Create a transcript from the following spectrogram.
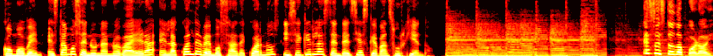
Como ven, estamos en una nueva era en la cual debemos adecuarnos y seguir las tendencias que van surgiendo. Eso es todo por hoy.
